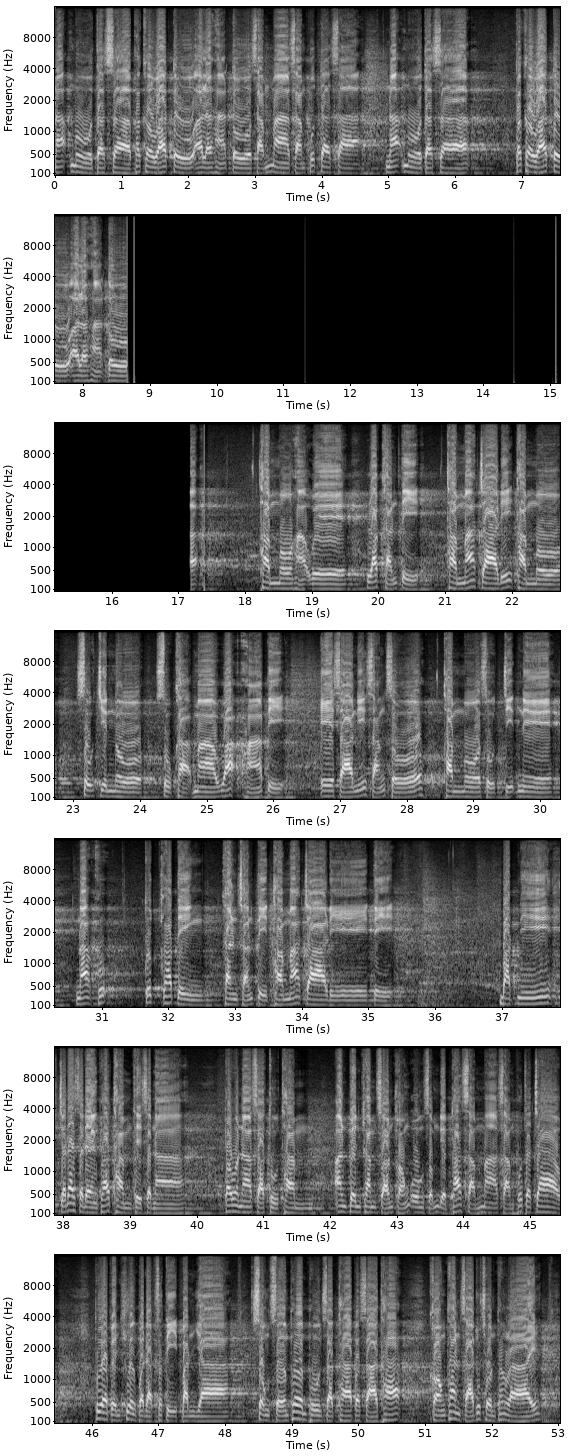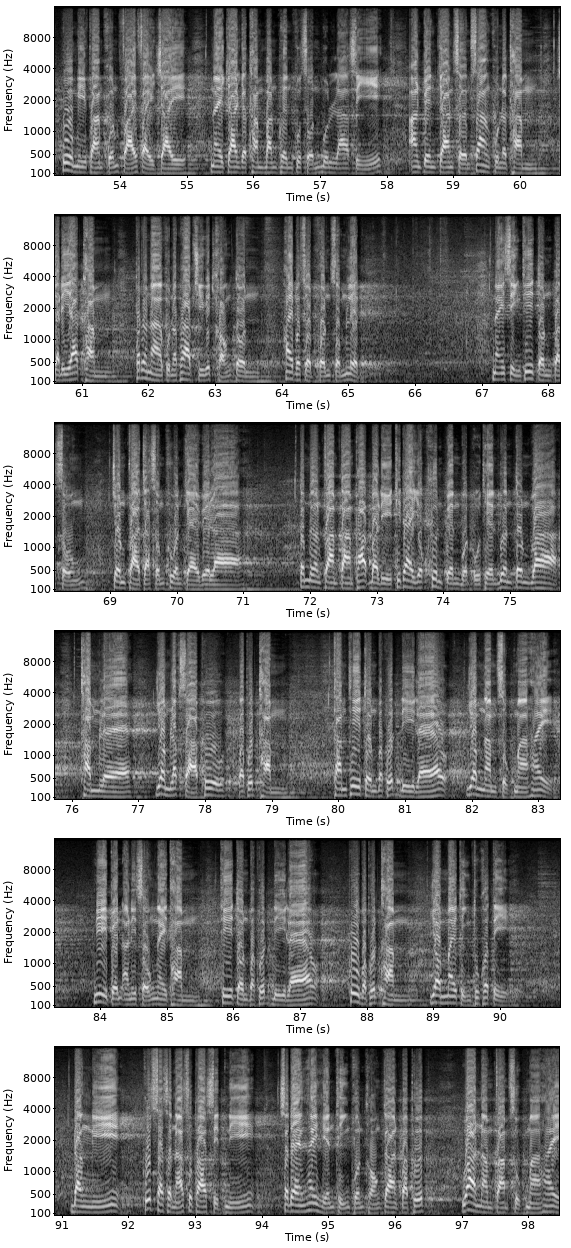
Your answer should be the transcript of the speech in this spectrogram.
นะโมตัสสะภะคะวะโตอะระหะโต สัมมาสัมพุทธัสสะนะโมตัสสะภะคะวะโตอะระหะโตธรรมโมหะเวลักขันติ ธรรมจาริธรรมโม สุจินโน สุขมาวะหาติ เอสานิสังโสธรรมโมสุจิเนนะคุทุตคติง คันฉันติธรรมจารีติ บัดนี้จะได้แสดงพระธรรมเทศนาภาวนาสาธุธรรม อันเป็นคำสอนขององค์สมเด็จพระสัมมาสัมพุทธเจ้า เพื่อเป็นเครื่องประดับสติปัญญา ส่งเสริมเพิ่มพูนศรัทธาประสาทะของท่านสาธุชนทั้งหลาย ผู้มีความขนฝายใฝ่ใจ ในการกระทำบำเพ็ญกุศลบุญราศีอันเป็นการเสริมสร้างคุณธรรม จริยธรรม พัฒนาคุณภาพชีวิตของตน ให้ประสบผลสำเร็จ ในสิ่งที่ตนประสงค์ จนกว่าจะสมควรแก่เวลาดำเนินความตามพระบาลีที่ได้ยกขึ้นเป็นบทอุเทนเบื้องต้นว่าทำแลย่อมรักษาผู้ประพฤติธรรม ทำที่ตนประพฤติดีแล้วย่อมนำสุขมาให้ นี่เป็นอนิสงส์ในธรรมที่ตนประพฤติดีแล้ว ผู้ประพฤติธรรมย่อมไม่ถึงทุกขติ ดังนี้พุทธศาสนาสุภาษิตนี้ แสดงให้เห็นถึงผลของการประพฤติว่านำความสุขมาให้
